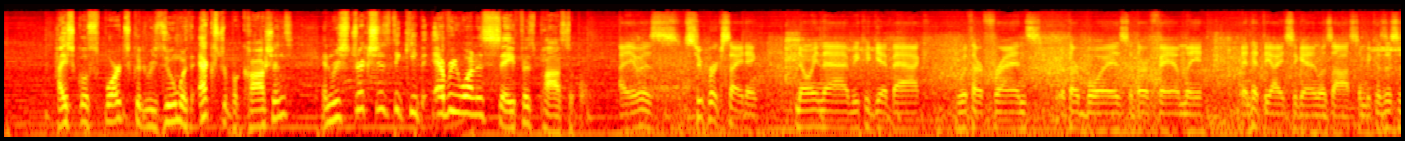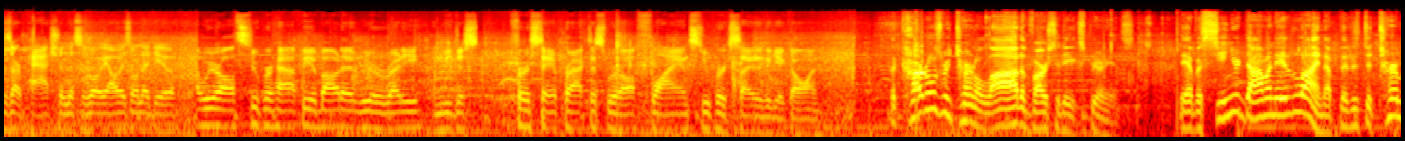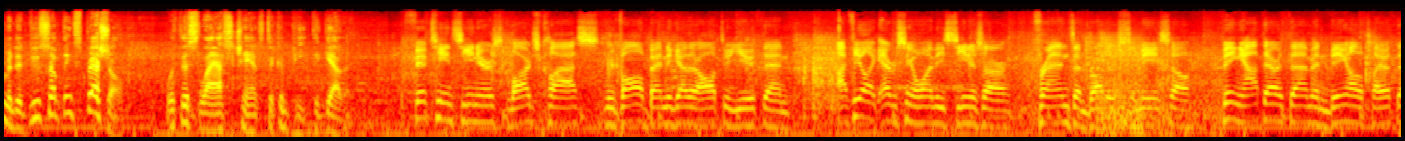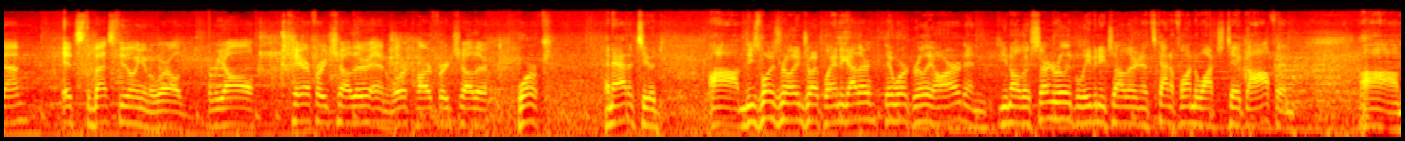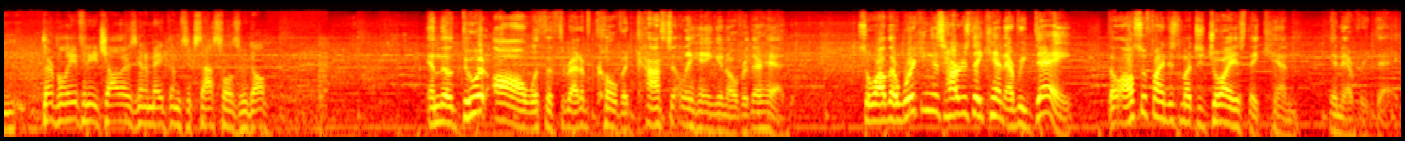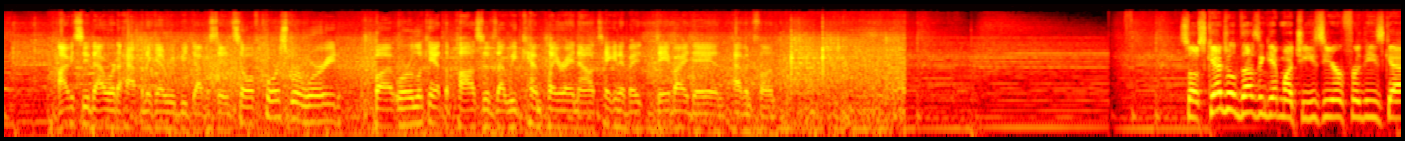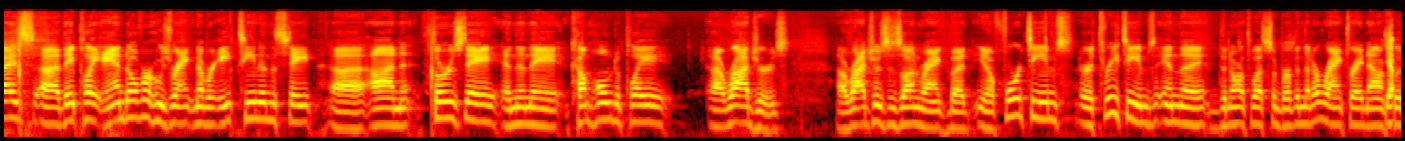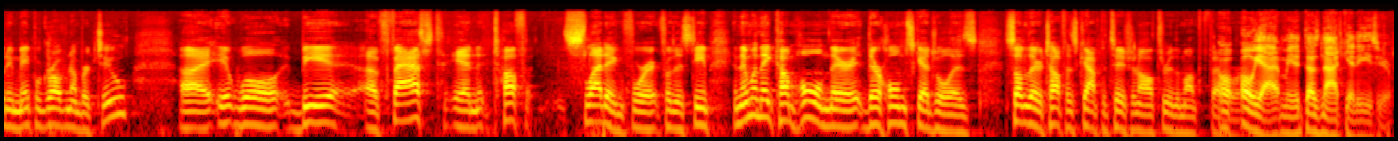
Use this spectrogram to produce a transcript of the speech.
High school sports could resume with extra precautions and restrictions to keep everyone as safe as possible. Uh, it was super exciting knowing that we could get back with our friends, with our boys, with our family, and hit the ice again was awesome because this is our passion. This is what we always want to do. We were all super happy about it. We were ready, and we just, first day of practice, we were all flying, super excited to get going. The Cardinals return a lot of varsity experience. They have a senior dominated lineup that is determined to do something special with this last chance to compete together. 15 seniors, large class. We've all been together all through youth, and I feel like every single one of these seniors are friends and brothers to me. So being out there with them and being able to play with them, it's the best feeling in the world. We all care for each other and work hard for each other. Work and attitude. Um, these boys really enjoy playing together. They work really hard, and you know they're starting to really believe in each other, and it's kind of fun to watch take off. And um, their belief in each other is going to make them successful as we go and they'll do it all with the threat of COVID constantly hanging over their head. So while they're working as hard as they can every day, they'll also find as much joy as they can in every day. Obviously, if that were to happen again, we'd be devastated. So, of course, we're worried, but we're looking at the positives that we can play right now, taking it day by day and having fun. So schedule doesn't get much easier for these guys. Uh, they play Andover, who's ranked number 18 in the state, uh, on Thursday, and then they come home to play uh, Rogers. Uh, Rogers is unranked, but you know four teams or three teams in the the Northwest Suburban that are ranked right now, including yep. Maple Grove number two. Uh, it will be a fast and tough sledding for it for this team. And then when they come home, their their home schedule is some of their toughest competition all through the month of oh, February. Oh, oh yeah, I mean it does not get easier.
